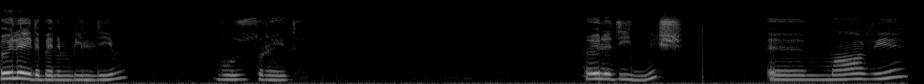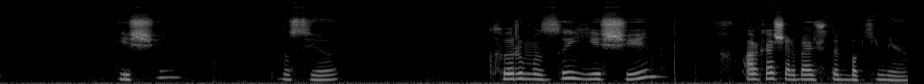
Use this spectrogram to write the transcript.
Böyleydi benim bildiğim buz raid'i. Öyle değilmiş. Ee, mavi, yeşil, nasıl ya? Kırmızı, yeşil. Arkadaşlar ben şurada bir bakayım ya.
